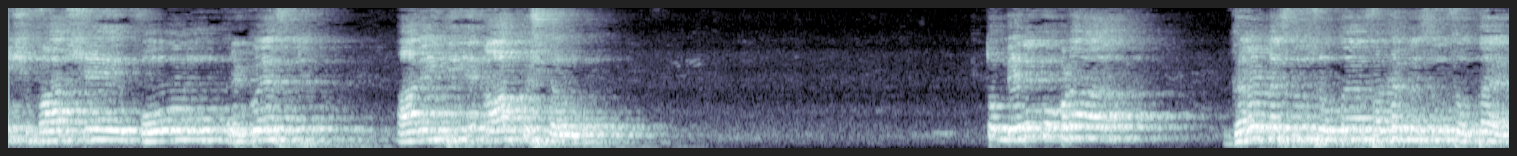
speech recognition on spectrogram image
की सिफारिशें फोन रिक्वेस्ट आ रही थी कि आप कुछ करो तो मेरे को बड़ा गर्व महसूस होता है फख्र महसूस होता है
